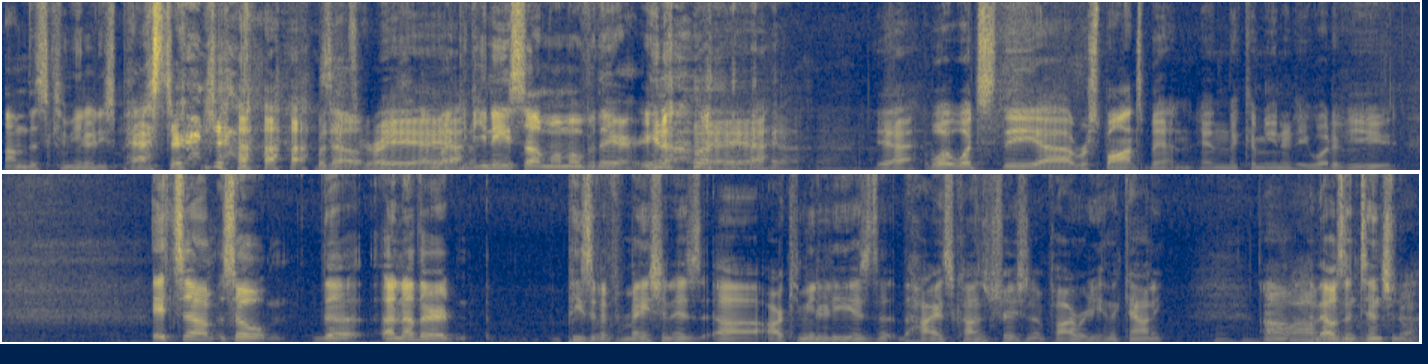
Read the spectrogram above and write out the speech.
I'm this community's pastor." But that's great. Yeah, I'm yeah. like, if you need something, I'm over there. You know. yeah, yeah. Yeah, yeah. Yeah. What What's the uh, response been in the community? What have you? It's um. So the another piece of information is uh, our community is the, the highest concentration of poverty in the county, Oh, um, wow. and that was intentional.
